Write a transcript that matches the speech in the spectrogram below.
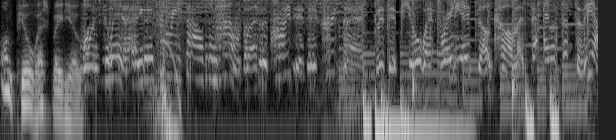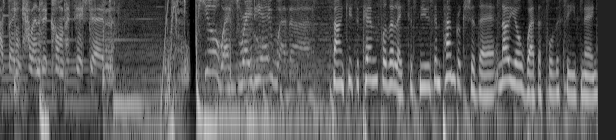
on Pure West Radio. Want to win over £3,000 worth of prizes this Christmas? Visit purewestradio.com to enter for the Advent Calendar competition. Pure West Radio weather. Thank you to Kim for the latest news in Pembrokeshire there. Now your weather for this evening.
